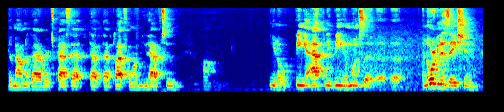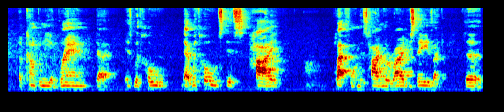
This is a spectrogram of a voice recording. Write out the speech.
the mountain of average, past that that that platform, you have to, um, you know, being an athlete, being amongst a, a, a an organization, a company, a brand that is withhold that withholds this high um, platform, this high notoriety, stays like the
